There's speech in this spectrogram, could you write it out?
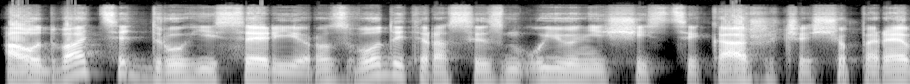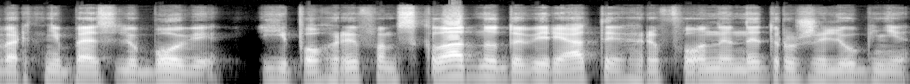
А у 22 серії розводить расизм у юній шістці, кажучи, що перевертні без любові, гіпогрифам складно довіряти, грифони недружелюбні,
